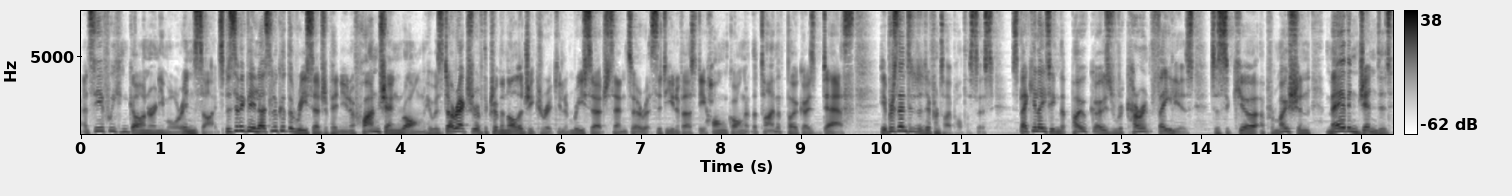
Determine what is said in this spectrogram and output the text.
and see if we can garner any more insight. Specifically, let's look at the research opinion of Huan Cheng Rong, who was director of the Criminology Curriculum Research Center at City University Hong Kong at the time of Po Ko's death. He presented a different hypothesis, speculating that Po Ko's recurrent failures to secure a promotion may have engendered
